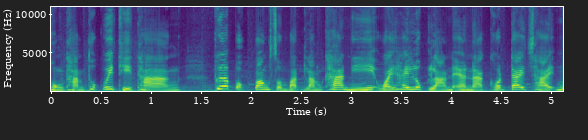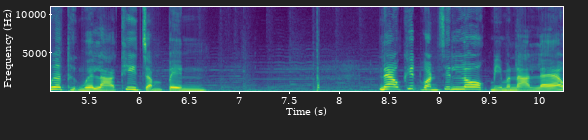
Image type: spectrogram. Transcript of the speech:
คงทำทุกวิถีทาง เพื่อปกป้องสมบัติล้ำค่านี้ไว้ให้ลูกหลานในอนาคตได้ใช้เมื่อถึงเวลาที่จำเป็น แนวคิดวันสิ้นโลกมีมานานแล้ว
